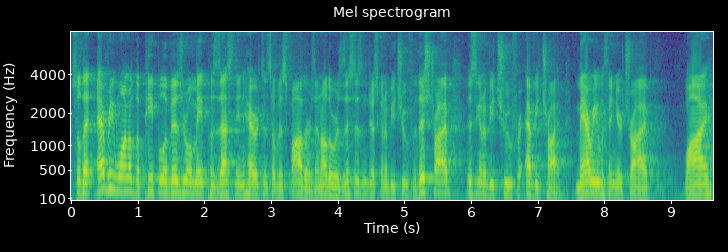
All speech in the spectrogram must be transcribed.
so that every one of the people of Israel may possess the inheritance of his fathers. In other words, this isn't just going to be true for this tribe, this is going to be true for every tribe. Marry within your tribe. Why?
